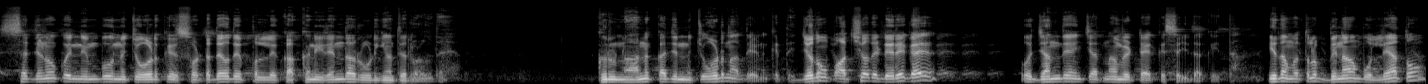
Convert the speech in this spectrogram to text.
ਸੱਜਣੋ, ਕੋਈ ਨਿੰਬੂ ਨਿਚੋੜ ਕੇ ਸੁੱਟ ਦੇ, ਉਹਦੇ ਪੱਲੇ ਕੱਖ ਨਹੀਂ ਰਹਿੰਦਾ, ਰੂੜੀਆਂ ਤੇ ਰੁਲਦਾ ਗੁਰੂ ਨਾਨਕ ਅੱਜ ਨਿਚੋੜ ਨਾ ਦੇਣ ਕਿਤੇ। ਜਦੋਂ ਪਾਤਸ਼ਾਹ ਦੇ ਡੇਰੇ ਗਏ, ਉਹ ਜਾਂਦੇ ਚਰਨਾਂ ਵਿੱਚ ਟੈਕ ਕੇ ਸਜਦਾ ਕੀਤਾ। ਇਹਦਾ ਮਤਲਬ ਬਿਨਾਂ ਬੋਲਿਆਂ ਤੋਂ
